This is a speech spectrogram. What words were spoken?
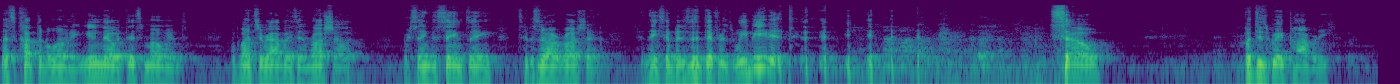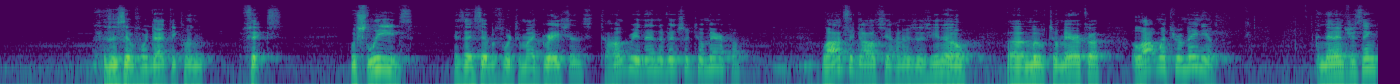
"Let's cut the baloney. You know, at this moment, a bunch of rabbis in Russia were saying the same thing to the Tsar of Russia." And they said, "But there's a difference. We beat it." so, but there's great poverty. As I said before, that they couldn't fix, which leads, as I said before, to migrations to Hungary and then eventually to America. Lots of Galicianers, as you know, uh, moved to America. A lot went to Romania. Isn't that interesting?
